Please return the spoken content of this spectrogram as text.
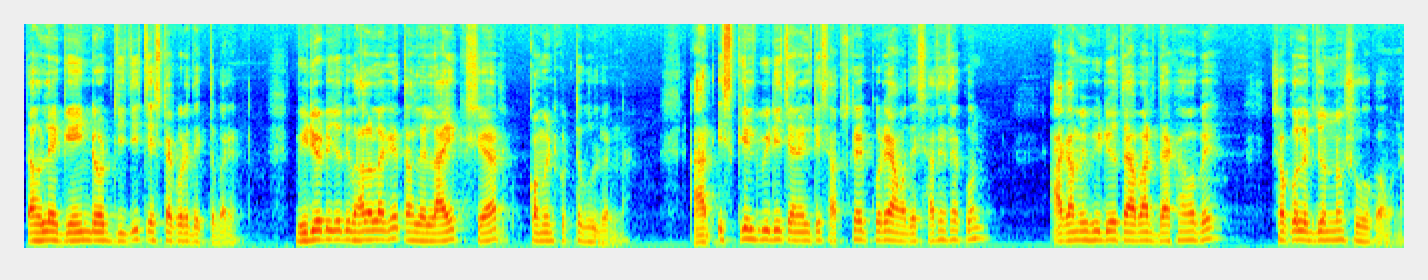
তাহলে গেইন ডট জিজি চেষ্টা করে দেখতে পারেন। ভিডিওটি যদি ভালো লাগে, তাহলে লাইক শেয়ার কমেন্ট করতে ভুলবেন না। আর স্কিল বিডি চ্যানেলটি সাবস্ক্রাইব করে আমাদের সাথে থাকুন। আগামী ভিডিওতে আবার দেখা হবে। সকলের জন্য শুভকামনা।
